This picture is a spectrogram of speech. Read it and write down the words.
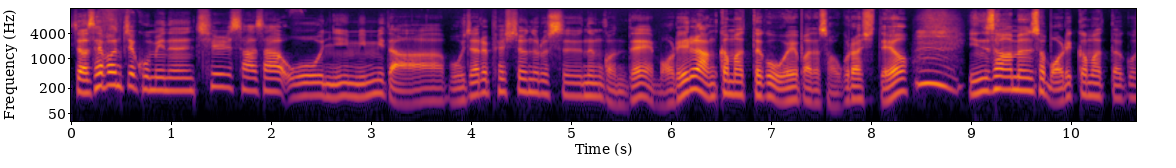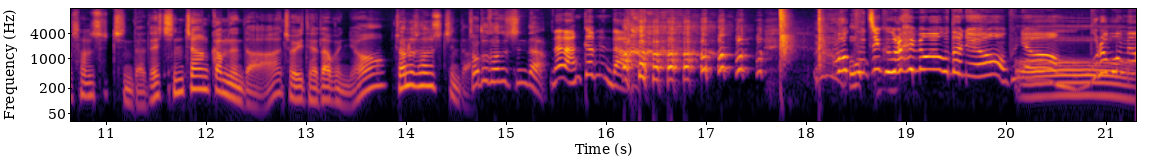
자, 세 번째 고민은 7445님입니다. 모자를 패션으로 쓰는 건데 머리를 안 감았다고 오해받아서 억울하시대요. 음. 인사하면서 머리 감았다고 선수 친다. 대 진짜 안 감는다. 저희 대답은요? 저는 선수 친다. 저도 선수 친다. 난 안 감는다. 뭐 굳이 그걸 해명하고 다녀요. 그냥 어. 물어보면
